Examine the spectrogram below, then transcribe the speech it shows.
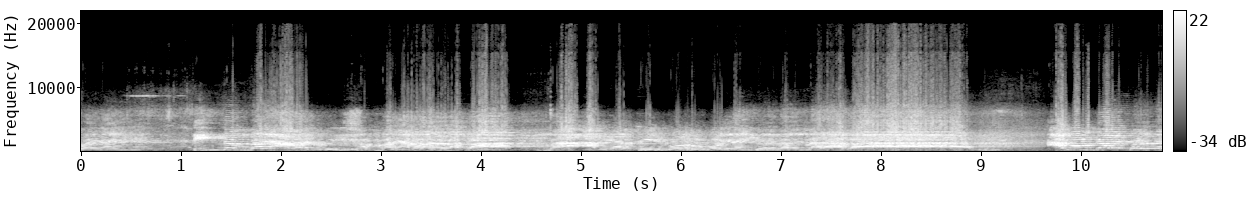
হয় নাই। তিন নম্বরে আমার সম্মানে আমার আল্লাহ মা আমিনার পেট বড় করে নাই। করে বলেন মারা আবার আবু তালেব বললেন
